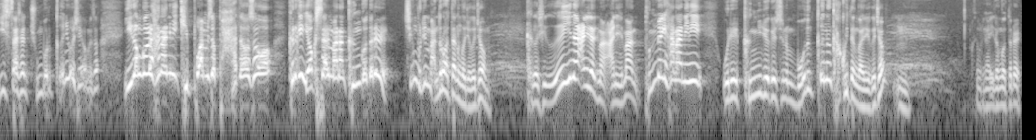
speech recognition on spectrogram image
24시간 중보를 끊임없이 하면서 이런 걸 하나님이 기뻐하면서 받아서 그렇게 역사할 만한 근거들을 지금 우리는 만들어 왔다는 거죠, 그죠? 그것이 의는 아니지만 아니지만 분명히 하나님이 우리를 수 있는 모든 끈은 갖고 있다는 거죠, 그죠? 음. 우리가 이런 것들을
